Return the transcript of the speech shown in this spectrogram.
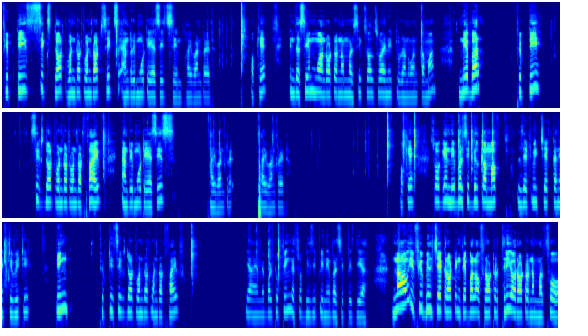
56.1.1.6 and remote AS is same 500 okay in the same one router number 6 also I need to run one command. Neighbor 56.1.1.5 and remote AS is 500 500 okay. So again neighborship will come up. Let me check connectivity. Ping 56.1.1.5 yeah i am able to ping. So bgp neighborship is there. Now if you will check routing table of router 3 or router number 4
